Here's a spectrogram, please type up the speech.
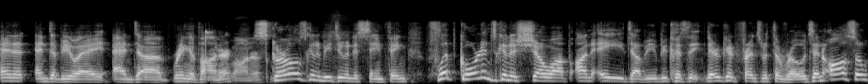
N- NWA and uh, Ring of Honor. Honor, Scurll's going to be doing the same thing. Flip Gordon's going to show up on AEW because they, they're good friends with the Rhodes, and also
